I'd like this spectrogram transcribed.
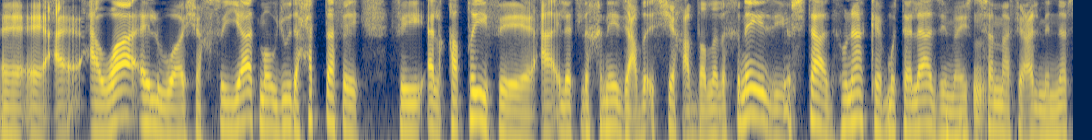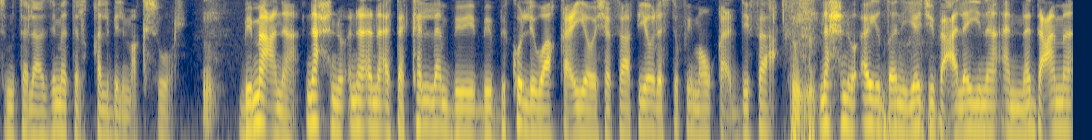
آه، آه، عوائل وشخصيات موجودة حتى في في القطيف في عائلة الخنيزي عبد الشيخ عبد الله الخنيزي. أستاذ هناك متلازمة تسمى في علم النفس متلازمة القلب المكسور. بمعنى نحن أنا أتكلم بكل واقعية وشفافية ولست في موقع الدفاع. نحن أيضا يجب علينا أن ندعم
